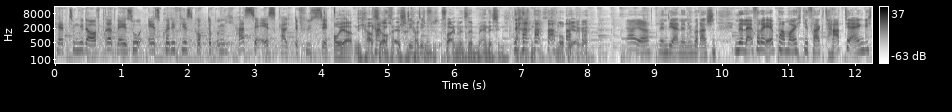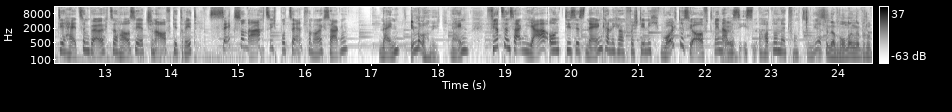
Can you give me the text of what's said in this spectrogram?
die Heizung wieder aufgedreht, weil ich so eiskalte Füße gehabt habe und ich hasse eiskalte Füße. Oh ja, ich hasse Kann auch ich eiskalte. Füße, vor allem wenn es nicht meine sind. Das ist, das ist noch ärger. Ja, ja, wenn die einen überraschen. In der Live-Radio-App haben wir euch gefragt, habt ihr eigentlich die Heizung bei euch zu Hause jetzt schon aufgedreht? 86% von euch sagen nein. Immer noch nicht. Nein. 14 sagen ja und dieses Nein kann ich auch verstehen. Ich wollte es ja aufdrehen, aber Ja. es ist, hat noch nicht funktioniert. Das ist in der Wohnung ein bisschen,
